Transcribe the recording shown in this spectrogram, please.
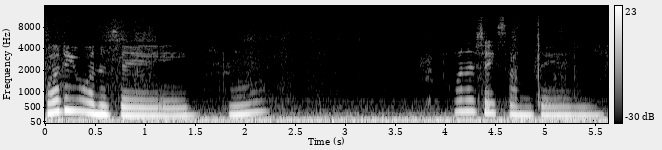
What do you want to say? Hmm? Want to say something?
